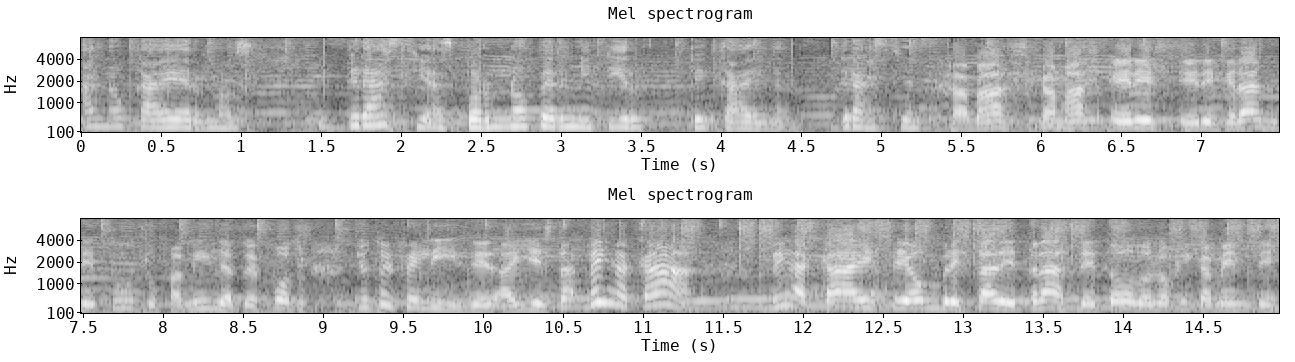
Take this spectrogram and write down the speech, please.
a no caernos. Gracias por no permitir que caigan. Gracias. Jamás, jamás eres, eres grande tú, tu familia, tu esposo. Yo estoy feliz de ahí está. Ven acá, ven acá, ese hombre está detrás de todo, lógicamente.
